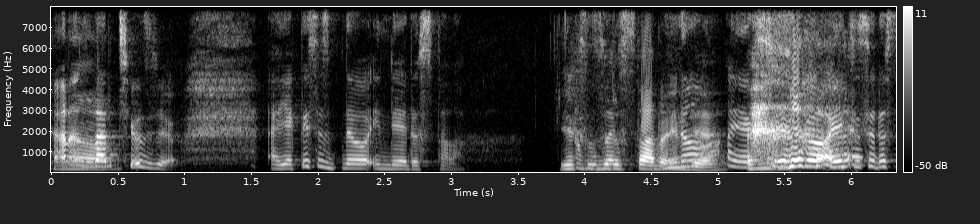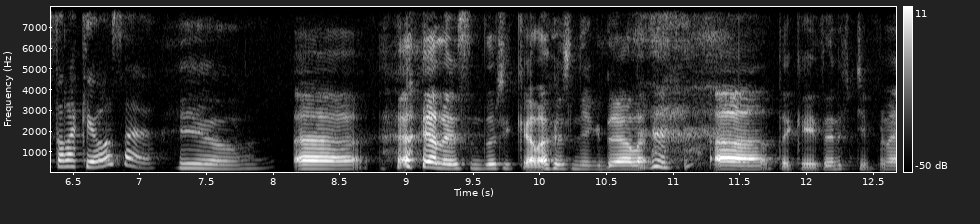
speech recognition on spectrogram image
a nazdar, no. čus, že jo. A jak ty se do Indie dostala? Jak jsi se dostala do Indie? No, a jak jsi, jako, a jak jsi se dostala k Joze? Jo. Uh, já nevím, jsem to říkala už někde, ale uh, taky ten vtipný,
